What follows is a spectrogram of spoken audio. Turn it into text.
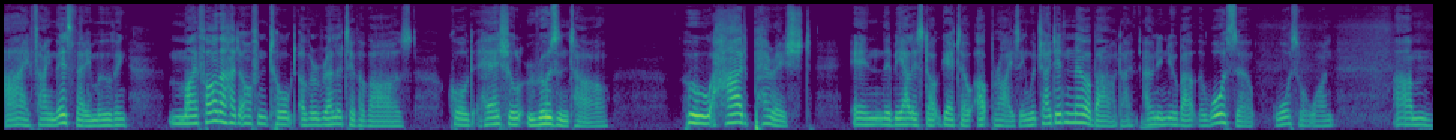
I find this very moving. My father had often talked of a relative of ours called Herschel Rosenthal, who had perished in the Bialystok ghetto uprising, which I didn't know about. I mm. only knew about the Warsaw, Warsaw one. Um,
